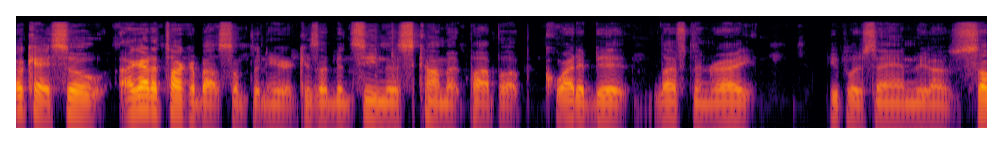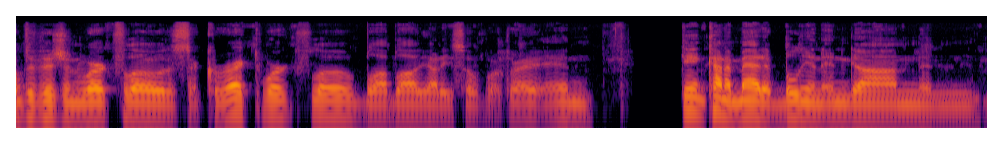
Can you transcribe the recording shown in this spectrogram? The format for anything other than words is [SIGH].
Okay, so I got to talk about something here because I've been seeing this comment pop up quite a bit, left and right. People are saying, you know, subdivision workflow is the correct workflow, blah blah yada so forth, right? And getting kind of mad at Boolean Ngon and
